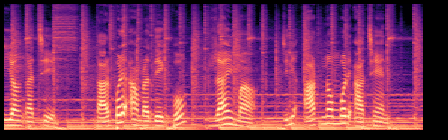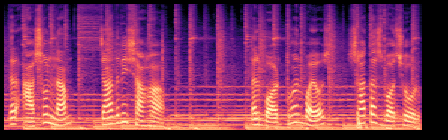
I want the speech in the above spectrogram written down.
ইয়ং আছে। তারপরে আমরা দেখব রাইমা, যিনি আট নম্বরে আছেন। তার আসল নাম চাঁদনী সাহা। তার বর্তমান বয়স সাতাশ বছর।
